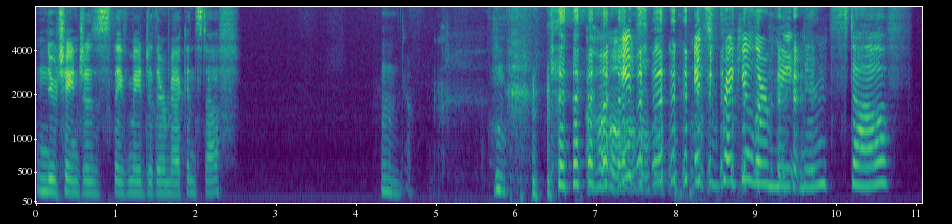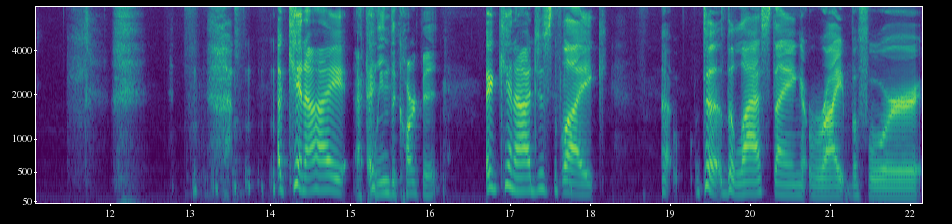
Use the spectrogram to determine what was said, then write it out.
new changes they've made to their mech and stuff. Yeah. it's it's regular maintenance stuff. Uh, can I I cleaned the carpet. uh, can I just like uh, the the last thing right before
